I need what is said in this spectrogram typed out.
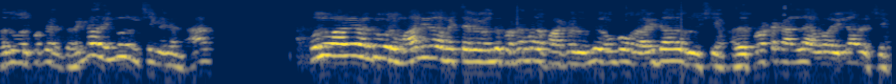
அது ஒரு பக்கம் இருக்கு. ரெண்டாவது இன்னொரு விஷயம் என்னன்னா பொதுவாகவே வந்து ஒரு மாநில அமைச்சரை வந்து பிரதமரை பார்க்கறது வந்து ரொம்ப ஒரு அரிதான ஒரு விஷயம். அது புரோட்டோகால்ல அவ்வளவு இல்லாத விஷயம்.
